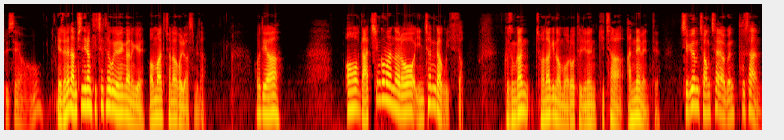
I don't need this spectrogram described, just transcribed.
글쎄요. 예전에 남친이랑 기차 타고 여행 가는 길 엄마한테 전화가 걸려왔습니다. 어디야? 어, 나 친구 만나러 인천 가고 있어. 그 순간 전화기 너머로 들리는 기차 안내 멘트. 지금 정차역은 부산.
